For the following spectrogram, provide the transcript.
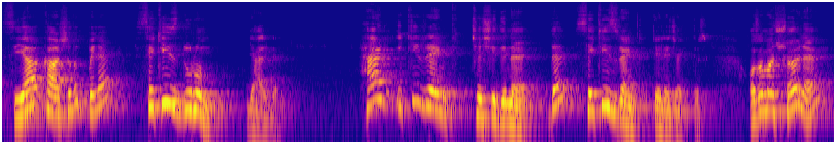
siyah karşılık bile 8 durum geldi. Her iki renk çeşidine de 8 renk gelecektir. O zaman şöyle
